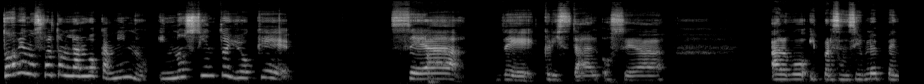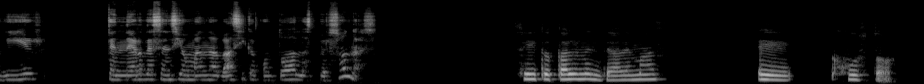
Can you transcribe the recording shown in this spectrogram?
Todavía nos falta un largo camino y no siento yo que sea de cristal o sea algo hipersensible pedir tener decencia humana básica con todas las personas. Sí, totalmente. Además, eh, justo,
